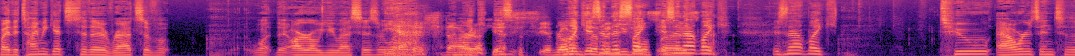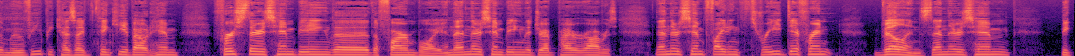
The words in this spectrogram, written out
by the time he gets to the rats of, what the ROUSs is or Yeah. whatever, The I'm like, is, yeah, I'm like isn't this like, isn't that like, isn't that like two hours into the movie? Because I'm thinking about him. First, there's him being the the farm boy, and then there's him being the Dread Pirate Roberts. Then there's him fighting three different villains. Then there's him be-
